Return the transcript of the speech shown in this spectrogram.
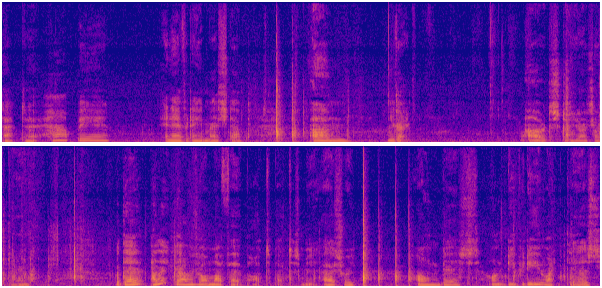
that didn't happen, and everything messed up. Um, okay. I'll just tell you guys at the end. But that, I think that was all my favorite parts about this movie. Actually, on this, on DVD like this,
